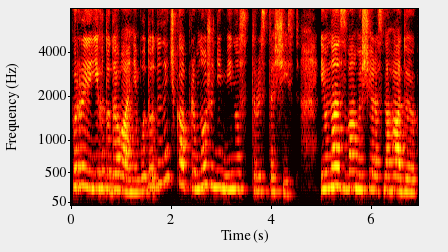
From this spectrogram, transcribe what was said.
При їх додаванні буде одиничка, а при множенні мінус 306. І у нас з вами, ще раз нагадую,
